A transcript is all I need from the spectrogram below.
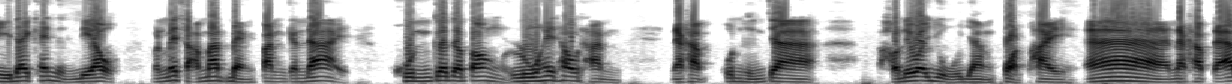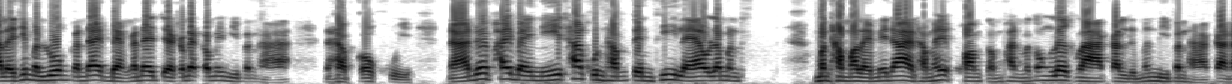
มีได้แค่หนึ่งเดียว มันไม่สามารถแบ่งปันกันได้ คุณก็จะต้องรู้ให้เท่าทันนะครับ คุณถึงจะเขาเรียกว่าอยู่อย่างปลอดภัยอ่านะครับ แต่อะไรที่มันร่วมกันได้แบ่งกันได้แจกกันได้ก็ไม่มีปัญหานะครับ ก็คุยนะด้วยไพ่ใบนี้ถ้าคุณทำเต็มที่แล้วแล้วมันมันทำอะไรไม่ได้ทำให้ความสัมพันธ์มันต้องเลิกลากัน หรือมันมีปัญหากัน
